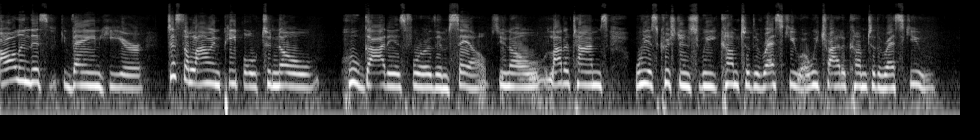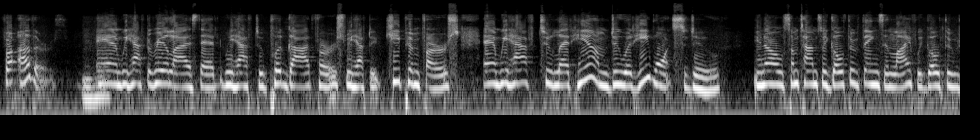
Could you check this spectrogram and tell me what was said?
all in this vein here, just allowing people to know who God is for themselves. You know, a lot of times we as Christians, we come to the rescue or we try to come to the rescue for others. And we have to realize that we have to put God first. We have to keep him first. And we have to let him do what he wants to do. You know, sometimes we go through things in life. We go through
